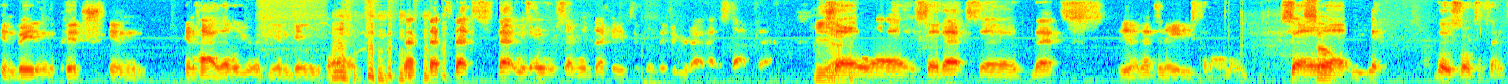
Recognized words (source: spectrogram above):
invading the pitch in in high level European games are that, that's that's that was over several decades ago. They figured out how to stop that. Yeah. So uh, so that's uh, that's you know that's an '80s phenomenon. So, So- uh, those sorts of things.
